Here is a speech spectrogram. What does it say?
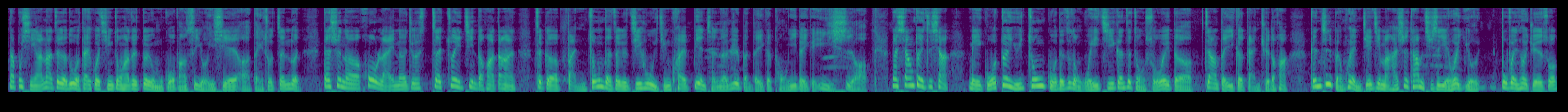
那不行啊，那这个如果太过轻重的话，这对我们国防是有一些呃等于说争论。但是呢，后来呢，就是在最近的话，当然这个反中的这个几乎已经快变成了日本的一个统一的一个意识哦。那相对之下，美国对于中国的这种危机跟这种所谓的这样的一个感觉的话，跟日本会很接近吗？还是他们其实也会有部分会觉得说，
